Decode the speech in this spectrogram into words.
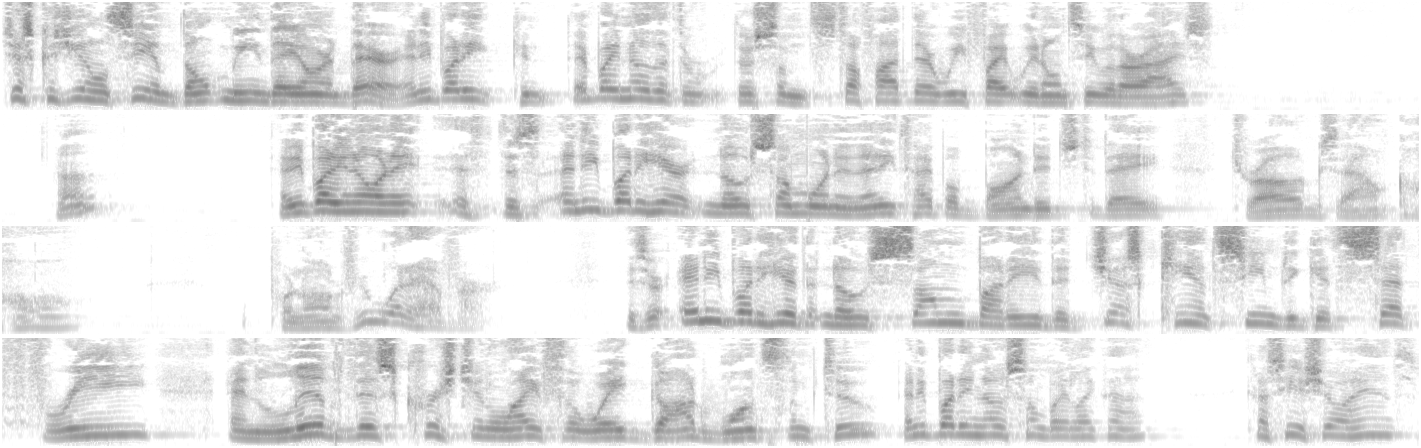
just because you don't see them don't mean they aren't there. Anybody can everybody know that there, there's some stuff out there we fight we don't see with our eyes? Huh? Anybody know any does anybody here know someone in any type of bondage today? Drugs, alcohol, pornography, whatever. Is there anybody here that knows somebody that just can't seem to get set free and live this Christian life the way God wants them to? Anybody know somebody like that? Can I see a show of hands?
